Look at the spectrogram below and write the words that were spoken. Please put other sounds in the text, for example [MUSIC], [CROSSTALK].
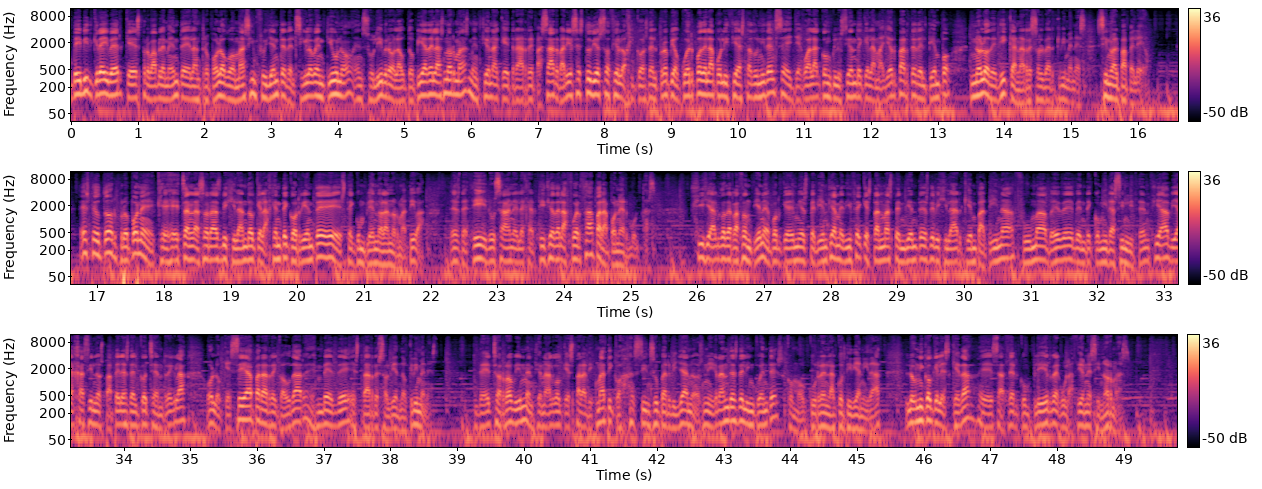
David Graeber, que es probablemente el antropólogo más influyente del siglo XXI, en su libro La utopía de las normas menciona que tras repasar varios estudios sociológicos del propio cuerpo de la policía estadounidense, llegó a la conclusión de que la mayor parte del tiempo no lo dedican a resolver crímenes, sino al papeleo. Este autor propone que echan las horas vigilando que la gente corriente esté cumpliendo la normativa, es decir, usan el ejercicio de la fuerza para poner multas. [LAUGHS] Y algo de razón tiene, porque mi experiencia me dice que están más pendientes de vigilar quién patina, fuma, bebe, vende comida sin licencia, viaja sin los papeles del coche en regla o lo que sea para recaudar en vez de estar resolviendo crímenes. De hecho, Robin menciona algo que es paradigmático, [LAUGHS] sin supervillanos ni grandes delincuentes, como ocurre en la cotidianidad, lo único que les queda es hacer cumplir regulaciones y normas.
